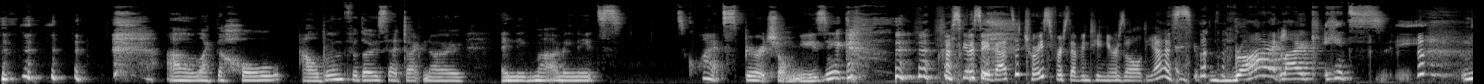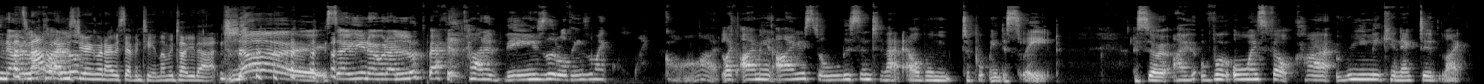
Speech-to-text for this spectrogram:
um, like the whole album, for those that don't know Enigma, I mean, it's it's quite spiritual music. I was going to say that's a choice for 17 years old. Yes. right. Like it's, you know, that's like not what I, I was look- doing when I was 17. Let me tell you that. No. so, you know, when I look back at kind of these little things, I'm like, God. Like, I mean, I used to listen to that album to put me to sleep. So I've always felt kind really connected, like,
